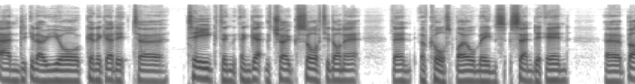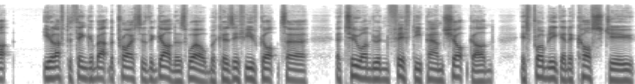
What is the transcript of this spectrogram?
and you know you're going to get it uh, and, and get the choke sorted on it, then of course, by all means, send it in. Uh, but you'll have to think about the price of the gun as well, because if you've got uh, a £250 shotgun, it's probably going to cost you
